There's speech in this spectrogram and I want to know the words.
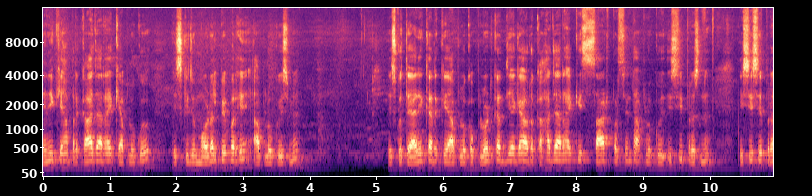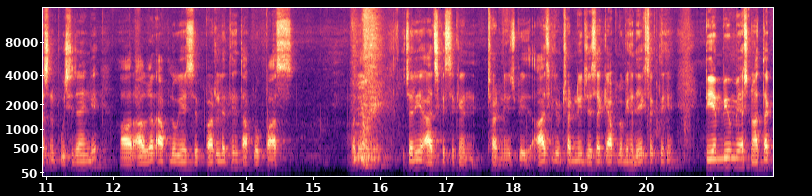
यानी कि यहाँ पर कहा जा रहा है कि आप लोग को इसके जो मॉडल पेपर है, आप लोग को इसमें इसको तैयारी करके आप लोग को अपलोड कर दिया गया और कहा जा रहा है कि साठ परसेंट आप लोग को इसी प्रश्न, इसी से प्रश्न पूछे जाएँगे और अगर आप लोग ये से पढ़ लेते हैं तो आप लोग पास हो जाएँगे। तो चलिए आज के सेकेंड थर्ड न्यूज़ पे, आज की जो थर्ड न्यूज़ जैसा कि आप लोग यहाँ देख सकते हैं टीएमबीयू में स्नातक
